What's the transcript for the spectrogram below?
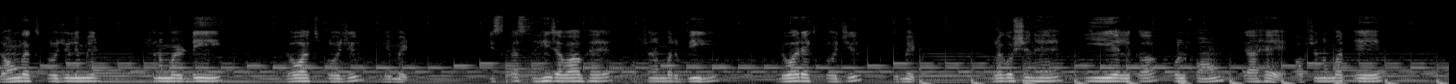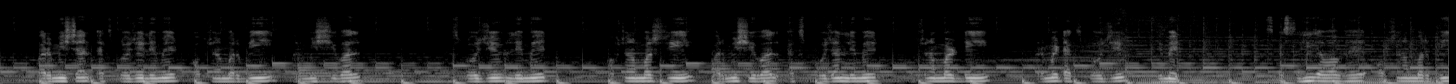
long explosive limit option number D low explosive limit इसका सही जवाब है option number B lower explosive limit अगला क्वेश्चन है ई e का फुल फॉर्म क्या है? Option number A permission explosive limit option number B permissible explosive limit option number C permissible explosion limit option number D permit explosive limit इसका सही जवाब है option number B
